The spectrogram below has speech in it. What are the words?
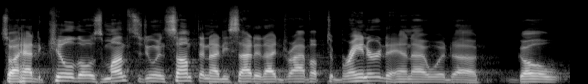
so I had to kill those months doing something. I decided I'd drive up to Brainerd and I would uh, go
